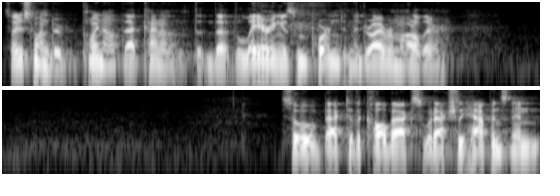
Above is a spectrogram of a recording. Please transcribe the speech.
So I just wanted to point out that kind of, the, the, the layering is important in the driver model there. So back to the callbacks, what actually happens then,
